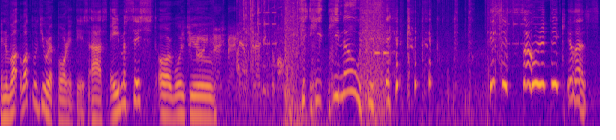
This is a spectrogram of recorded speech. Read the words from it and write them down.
And what what would you report it is as aim assist or would you? See, he he knows he's there. this is so ridiculous.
